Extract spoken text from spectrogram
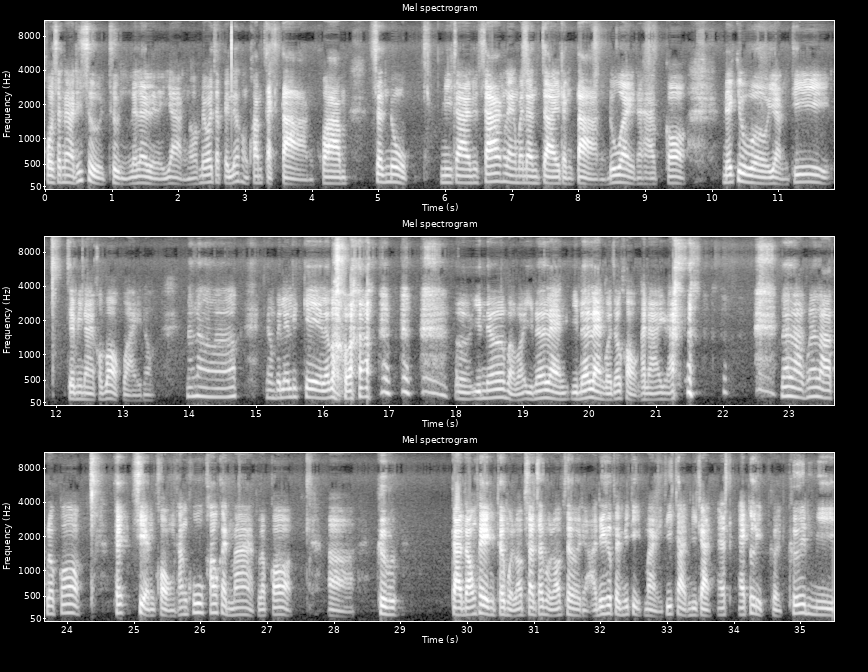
โฆษณาที่สื่อถึงหลายๆอย่างเนาะไม่ว่าจะเป็นเรื่องของความแตกต่าง ความสนุก มีการสร้างแรงบันดาลใจต่างๆด้วยนะครับ ก็ make you world อย่างที่เจมินายเขาบอกไว้เนาะน่ารักยังไปเล่นลิเกแล้วแบบว่า เอออินเนอร์แบบว่าอินเนอร์แรงอินเนอร์แรงกว่าเจ้าของคณะอีกนะน่ารักน่ารักแล้วก็เพเสียงของทั้งคู่เข้ากันมาก แล้วก็อ่าคือ การร้องเพลงเธอหมดรอบฉันฉันหมดรอบเธอเนี่ยอันนี้คือเป็นมิติใหม่ที่การมีการแอคแอคลิปเกิดขึ้นมี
